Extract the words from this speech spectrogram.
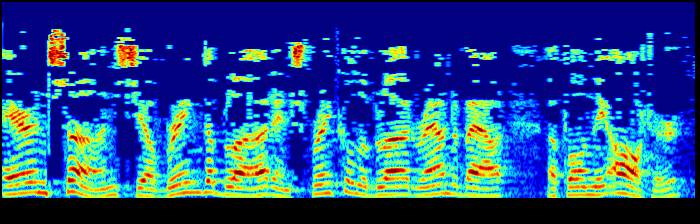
Aaron's sons, shall bring the blood and sprinkle the blood round about upon the altar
